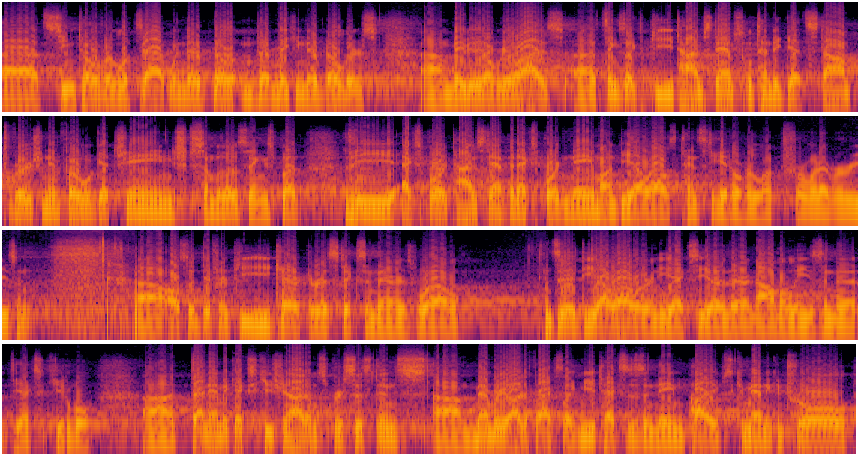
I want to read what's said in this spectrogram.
uh, seem to overlook that when they're, build, they're making their builders. Um, maybe they don't realize uh, things like the PE timestamps will tend to get stomped, version info will get changed, some of those those things, but the export timestamp and export name on DLLs tends to get overlooked for whatever reason. Uh, also different PE characteristics in there as well it's a DLL or an EXE are there anomalies in the, the executable. Uh, dynamic execution items, persistence, um, memory artifacts like mutexes and name pipes, command and control,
